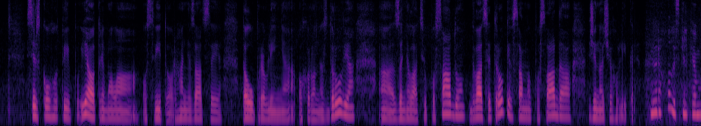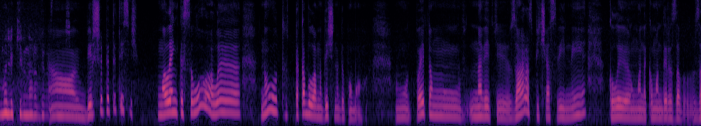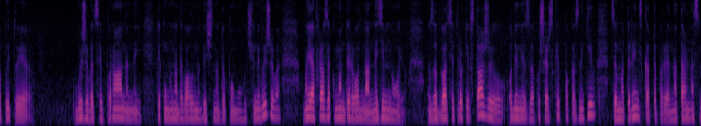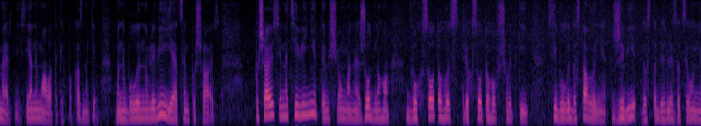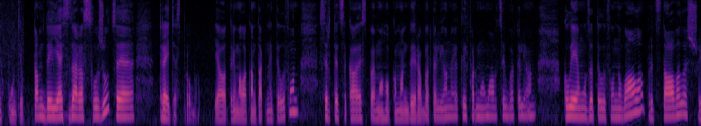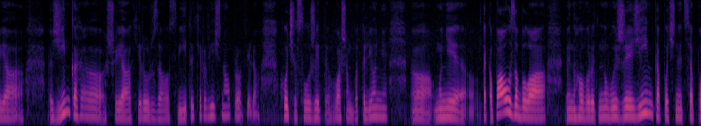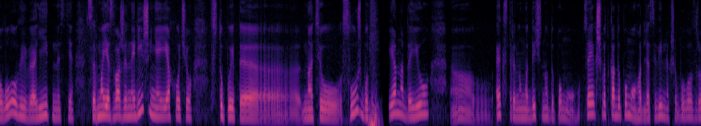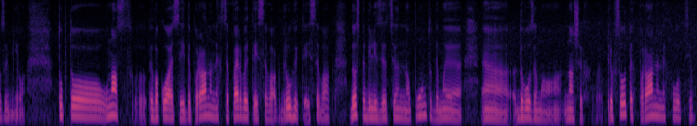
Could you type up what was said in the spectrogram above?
сільського типу. Я отримала освіту організації та управління охорони здоров'я, е, зайняла цю посаду. 20 років саме посада жіночого лікаря. Не рахували, скільки малюків народилось? А, Більше п'яти тисяч. Маленьке село, але ну, от, така була медична допомога. От, тому навіть зараз, під час війни, коли у мене командир запитує, виживе цей поранений, якому надавали медичну допомогу, чи не виживе, моя фраза командира одна не зі мною. За 20 років стажу один із акушерських показників це материнська та перинатальна смертність. Я не мала таких показників. Вони були нульові, я цим пишаюсь. Пишаюсь і на цій війні, тим, що в мене жодного 200-го з 300-го в швидкій. Всі були доставлені живі до стабілізаційних пунктів. Там, де я зараз служу, це третя спроба. Я отримала контактний телефон з РТЦК СП мого командира батальйону, який формував цей батальйон. Коли я йому зателефонувала, представила, що я жінка, е, що я хірург за освітою хірургічного профілю, хочу служити в вашому батальйоні. Е, Мені така пауза була. Він говорить: ну ви ж жінка, почнуться пологи, вагітності. Це моє зважене рішення, і я хочу вступити е, на цю службу. Я надаю екстрену медичну допомогу. Це як швидка допомога для цивільних, щоб було зрозуміло. Тобто у нас евакуація йде поранених, це перший кейсивак, другий кейсивак, до стабілізаційного пункту, де ми е, довозимо наших трьохсотих поранених хлопців,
